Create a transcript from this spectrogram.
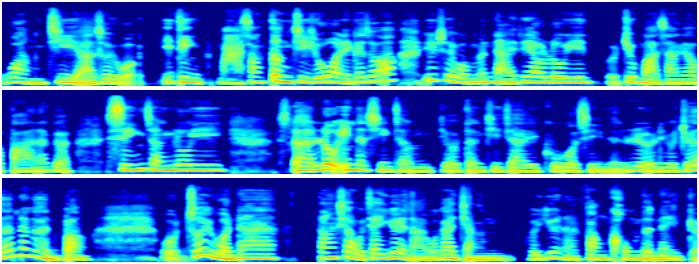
忘记啊，所以我一定马上登记。如果你跟说啊，玉水，我们哪一天要录音，我就马上要把那个行程录音，呃，录音的行程就登记在 Google 行程日历。我觉得那个很棒。我所以，我呢当下我在越南，我刚才讲回越南放空的那一个，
